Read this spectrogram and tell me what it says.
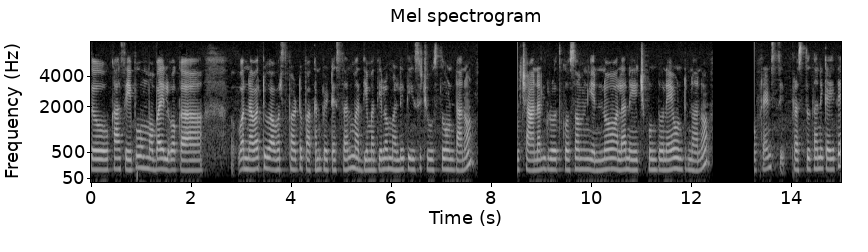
సో కాసేపు మొబైల్ ఒక వన్ అవర్ టూ అవర్స్ పాటు పక్కన పెట్టేస్తాను. మధ్య మధ్యలో మళ్ళీ తీసి చూస్తూ ఉంటాను. ఛానల్ గ్రోత్ కోసం ఎన్నో అలా నేర్చుకుంటూనే ఉంటున్నాను. ఫ్రెండ్స్ ప్రస్తుతానికైతే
